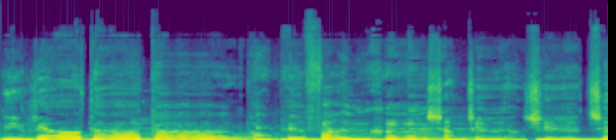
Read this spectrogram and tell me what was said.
你留的灯旁边饭盒上这样写着：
